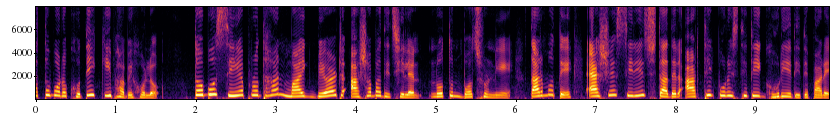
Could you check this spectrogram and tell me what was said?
এত বড় ক্ষতি কীভাবে হলো? তবু সিএ প্রধান মাইক বিয়ার্ড আশাবাদী ছিলেন নতুন বছর নিয়ে। তার মতে, অ্যাশেজ সিরিজ তাদের আর্থিক পরিস্থিতি ঘুরিয়ে দিতে পারে।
